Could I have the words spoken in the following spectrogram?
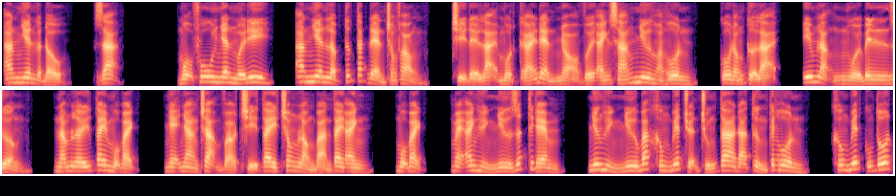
An nhiên gật đầu, dạ. Mộ phu nhân mới đi, an nhiên lập tức tắt đèn trong phòng, chỉ để lại một cái đèn nhỏ với ánh sáng như hoàng hôn. Cô đóng cửa lại, im lặng ngồi bên giường, nắm lấy tay mộ bạch, nhẹ nhàng chạm vào chỉ tay trong lòng bàn tay anh. Mộ bạch, mẹ anh hình như rất thích em nhưng hình như bác không biết chuyện chúng ta đã từng kết hôn không biết cũng tốt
